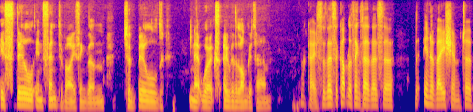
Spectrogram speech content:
is still incentivizing them to build networks over the longer term. Okay, so there's a couple of things there. There's the, the innovation to,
